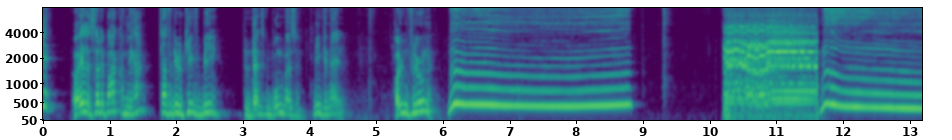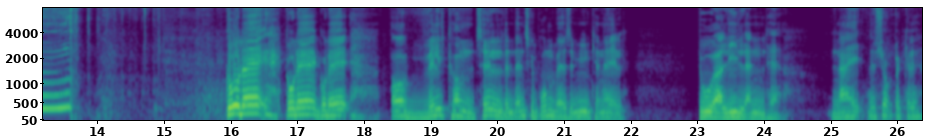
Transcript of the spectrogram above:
Ja, yeah. og ellers så er det bare at komme i gang. Tak fordi du kiggede forbi den danske brumbasse, min kanal. Hold den flyvende. Goddag, goddag, goddag, og velkommen til Den Danske Brumbase, min kanal. Du er lige landet her. Nej, det er sjovt, du ikke kan det.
